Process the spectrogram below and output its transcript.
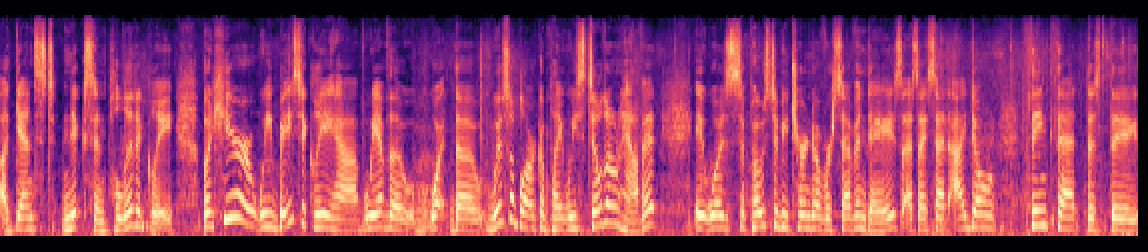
against Nixon politically. But here we basically have we have the what the whistleblower complaint. We still don't have it. It was supposed to be turned over seven days. As I said, I don't think that the the,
